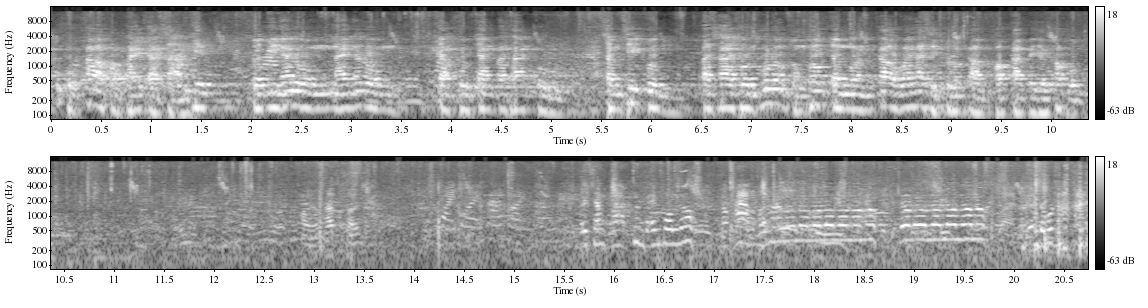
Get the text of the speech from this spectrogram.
ผู้ปลูกข้าวปลอดภัยจากสารพิษ โดยมีนรงค์นายนรงค์จากกลุ่มจันทร์ประธานกลุ่มสมาชิกกลุ่มประชาชนผู้ร่วมสมทบจำนวน 950กิโลกรัมขอการเป็นเดียวครับผมถอย ครับถอยไอ้ช่างภาพขึ้นไปข้างบนแล้วช่างภาพถอยมาเร็วเร็วเร็วเร็วเร็วเร็วเร็วเร็วเร็วเร็วเร็วโดนทหาร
